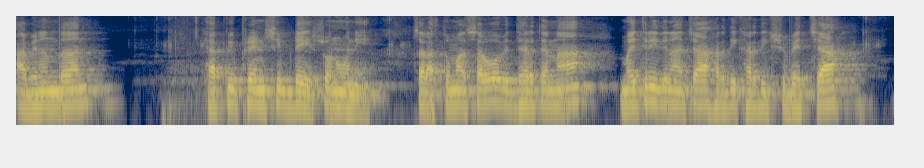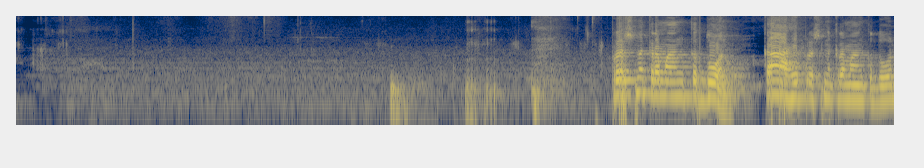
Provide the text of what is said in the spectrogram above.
अभिनंदन. Happy friendship day Sonawane. चला तुम्हा सर्व विद्यार्थ्यांना मैत्री दिनाच्या हार्दिक हार्दिक शुभेच्छा. प्रश्न क्रमांक दोन. का आहे प्रश्न क्रमांक दोन?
